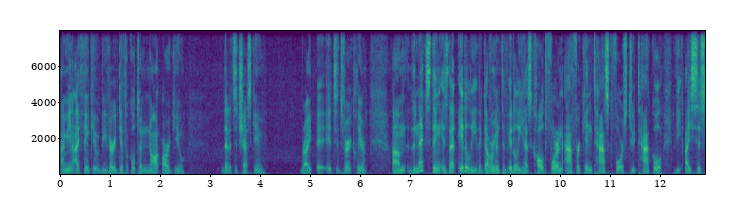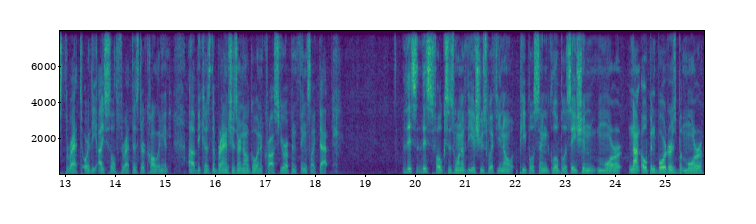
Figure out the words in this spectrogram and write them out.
I mean, I think it would be very difficult to not argue that it's a chess game right? It's it's very clear. Um, the next thing is that Italy, the government of Italy, has called for an African task force to tackle the ISIS threat or the ISIL threat, as they're calling it, uh, because the branches are now going across Europe and things like that this this folks is one of the issues with you know people saying globalization more not open borders but more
